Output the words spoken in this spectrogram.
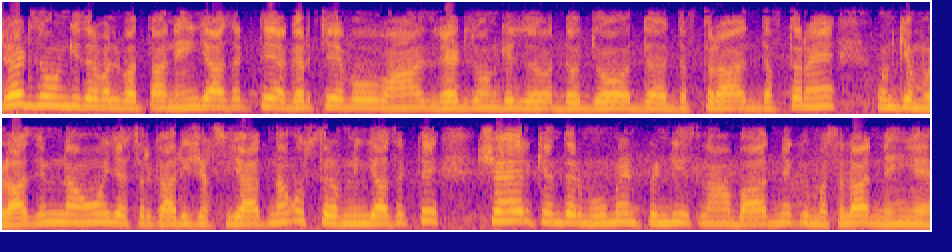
ریڈ زون کی طرف البتہ نہیں جا سکتے، اگرچہ وہ وہاں ریڈ زون کے جو جو دفتر ہیں، ان کے ملازم نہ ہوں یا سرکاری شخصیات نہ اس طرف نہیں جا سکتے۔ شہر کے اندر موومنٹ پنڈی اسلام آباد میں کوئی مسئلہ نہیں ہے۔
